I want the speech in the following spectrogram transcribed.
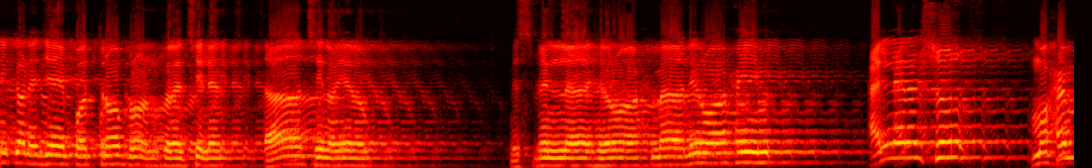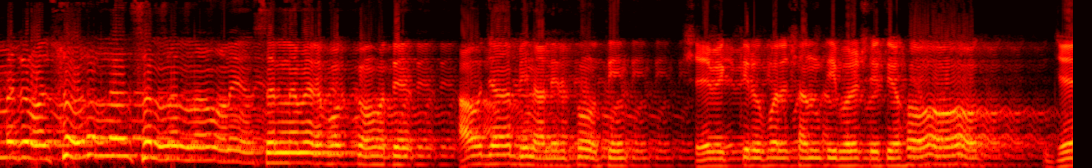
নিকটে যে পত্র পূরণ করেছিলেন, তা ছিল এরকম। بسم الله الرحمن الرحيم আল্লাহ রাসূল মুহাম্মদ রাসূলুল্লাহ সাল্লাল্লাহু আলাইহি সাল্লামের পক্ষ হতে আওজা বিন আলীর প্রতি সে ব্যক্তির উপর শান্তি বর্ষিত হোক যে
